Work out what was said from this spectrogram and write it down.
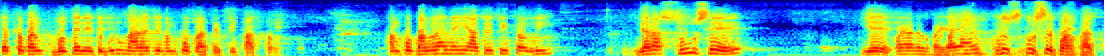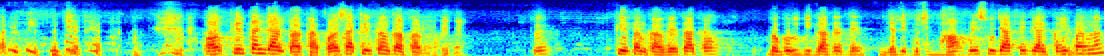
जब तो बोलते नहीं थे गुरु महाराज जी हमको कहते थे पाठ करो। हमको बंगला नहीं आती थी तो भी जरा सुर से ये बयान सुर से पढ़ता था। और कीर्तन जानता था थोड़ा सा कीर्तन करता था। हम्म? कीर्तन कर देता था। तो गुरु जी कहते थे यदि कुछ भाव भी हो जाते जाए कहीं पर ना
